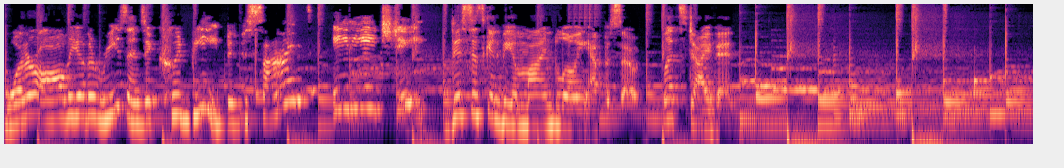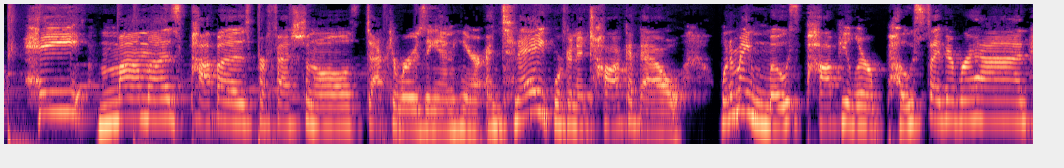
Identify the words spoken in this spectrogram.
what are all the other reasons it could be besides ADHD? This is going to be a mind blowing episode. Let's dive in. Mamas, papas, professionals, Dr. Roseann here. And today we're going to talk about one of my most popular posts I've ever had,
